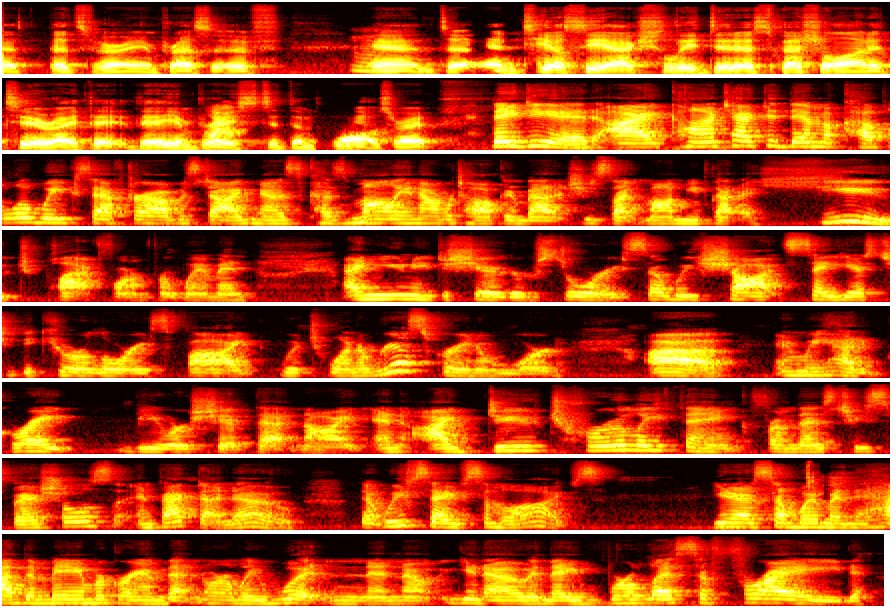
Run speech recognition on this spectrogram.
That that's very impressive. Mm. And uh, and TLC actually did a special on it too, right? They they embraced yeah. it themselves, right? They did. I contacted them a couple of weeks after I was diagnosed because Molly and I were talking about it. She's like, "Mom, you've got a huge platform for women." and you need to share your story. So we shot Say Yes to the Cure Lori's Fight, which won a Real Screen Award. Uh, and we had a great viewership that night. And I do truly think from those two specials, in fact, I know that we've saved some lives. You know, some women had the mammogram that normally wouldn't, and, uh, you know, and they were less afraid.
